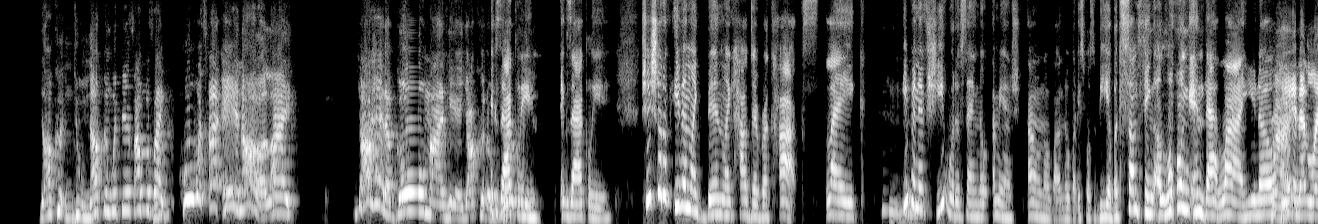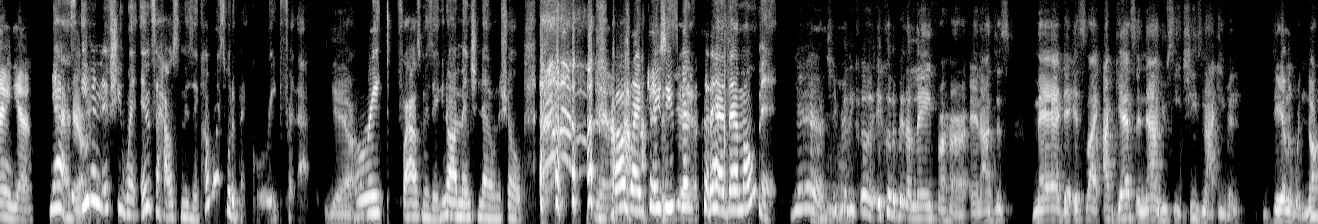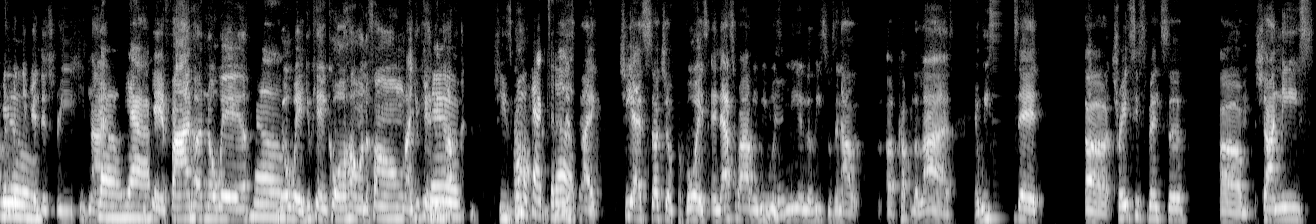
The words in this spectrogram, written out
y'all couldn't do nothing with this. I was mm-hmm. like, who was her A and R? Like y'all had a gold mine here. Y'all could have exactly, exactly. She should have even like been like how Deborah Cox, like. Mm-hmm. Even if she would have sang no, I mean, I don't know about nobody's supposed to be here, but something along in that line, you know, right. in that lane, yeah. Yes, yeah. even if she went into house music, her voice would have been great for that. Yeah. Great for house music. You know, I mentioned that on the show. yeah. I was like, Tracy Smith yeah. could have had that moment. Yeah, she really could. It could have been a lane for her, and I just mad that it's like I guess, and now you see she's not even dealing with nothing no. with the industry. She's not. No, yeah. You can't find her nowhere. No, nowhere. You can't call her on the phone. Like you can't no. do nothing. She's gone. Mama packed it up. It's like she has such a voice, and that's why when we was mm-hmm. me and Elise was in our a couple of lives, and we said uh Tracie Spencer, um, Shanice,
